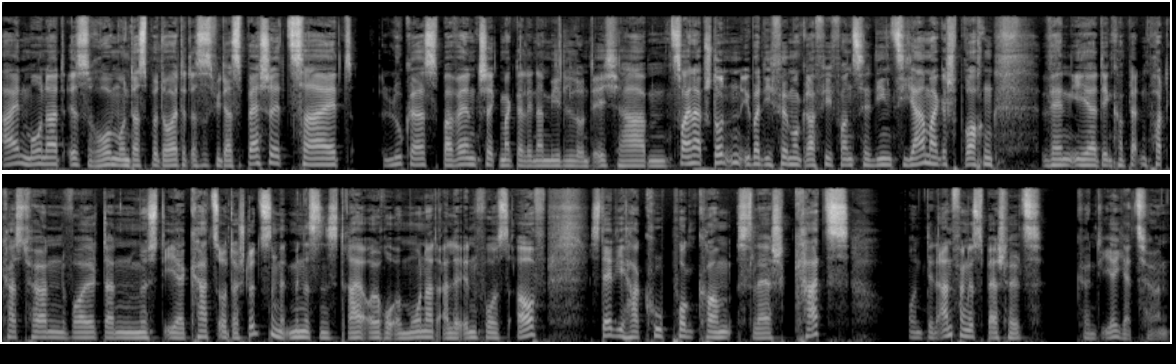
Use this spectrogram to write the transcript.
Ein Monat ist rum und das bedeutet, es ist wieder Special-Zeit. Lukas Bawenschik, Magdalena Miedl und ich haben zweieinhalb Stunden über die Filmografie von Celine Sciamma gesprochen. Wenn ihr den kompletten Podcast hören wollt, dann müsst ihr Katz unterstützen mit mindestens drei Euro im Monat. Alle Infos auf steadyhq.com slash Katz. Und den Anfang des Specials könnt ihr jetzt hören.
